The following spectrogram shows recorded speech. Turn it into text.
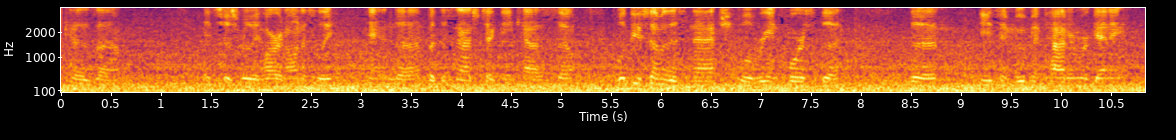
because um, it's just really hard, honestly. And uh, but the snatch technique has. So we'll do some of the snatch. We'll reinforce the the decent movement pattern we're getting.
